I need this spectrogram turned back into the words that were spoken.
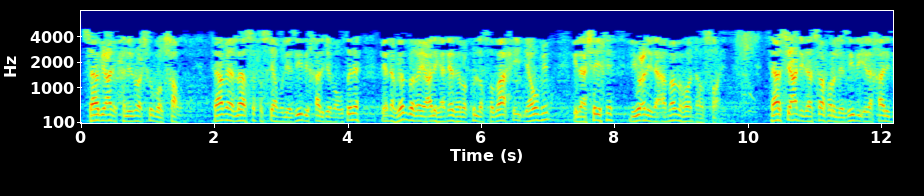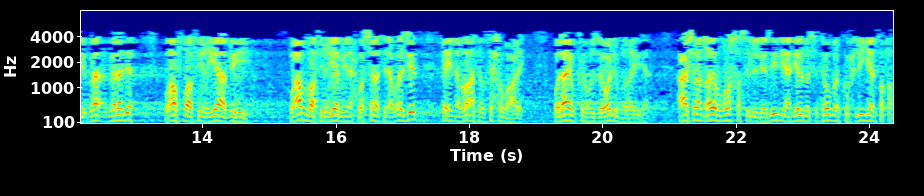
سابعا يحللون شرب الخمر ثامنا لا يصح صيام اليزيد خارج موطنه لأنه ينبغي عليه أن يذهب كل صباح يوم إلى شيخه ليعلن أمامه أنه صائم. تاسعا إذا سافر اليزيد إلى خارج بلده وأفضى في غيابه وأمضى في غيابه نحو سنة أو أزيد فإن امرأته تحرم عليه ولا يمكنه الزواج من غيرها. عاشرا غير مرخص لليزيد أن يلبس ثوبا كحليا فقط.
